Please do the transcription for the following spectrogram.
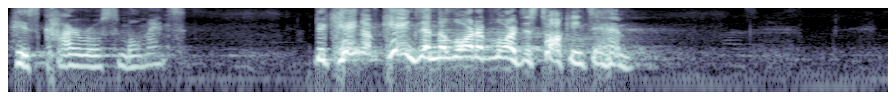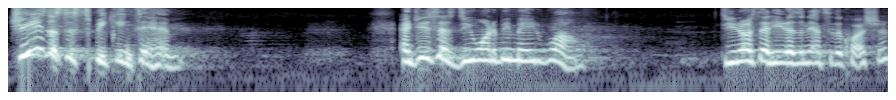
his kairos moment. The King of Kings and the Lord of Lords is talking to him. Jesus is speaking to him. And Jesus says, Do you want to be made well? Do you notice that he doesn't answer the question?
